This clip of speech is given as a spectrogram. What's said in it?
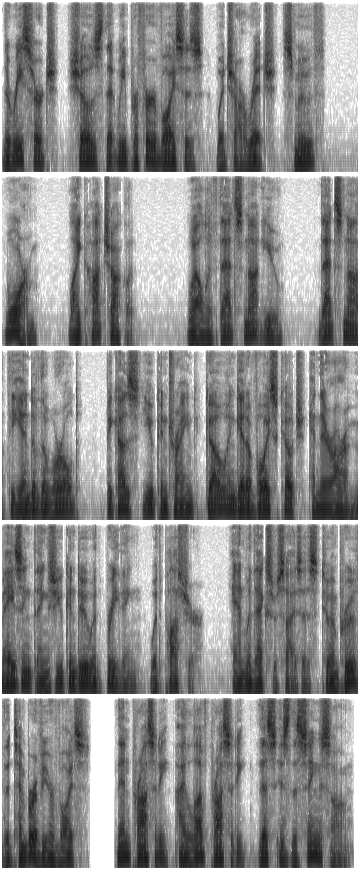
the research shows that we prefer voices which are rich, smooth, warm, like hot chocolate. Well, if that's not you, that's not the end of the world because you can train, go and get a voice coach and there are amazing things you can do with breathing, with posture, and with exercises to improve the timbre of your voice. Then prosody. I love prosody. This is the sing-song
